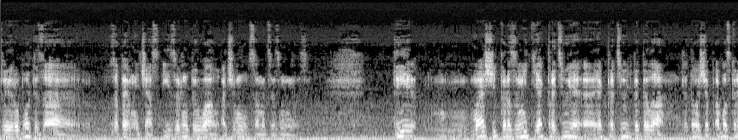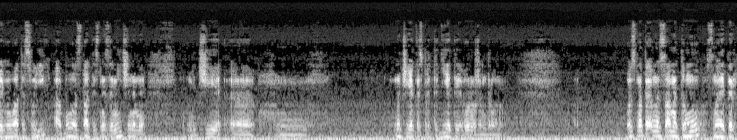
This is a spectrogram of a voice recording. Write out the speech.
твоєї роботи за, за певний час, і звернути увагу, а чому саме це змінилося. Ти маєш чітко розуміти, як працює, е, як працюють БПЛА, для того, щоб або скоригувати своїх, або остатись незаміченими, чи, е, ну, чи якось протидіяти ворожим дронам. Ось, напевне, саме тому снайпер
